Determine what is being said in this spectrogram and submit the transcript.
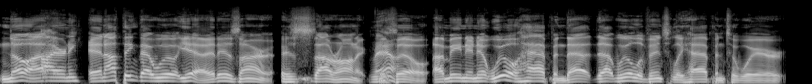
No, I, Irony. and I think that will. Yeah, it is iron. It's ironic Yeah. as hell. I mean, and it will happen. That that will eventually happen to where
